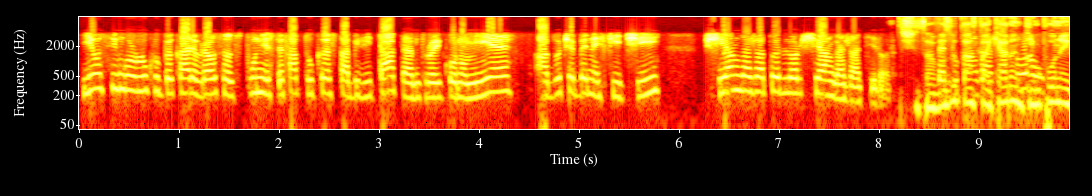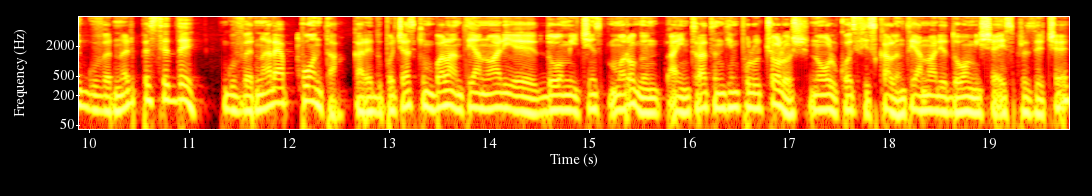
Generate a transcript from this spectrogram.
Eu singurul lucru pe care vreau să-l spun este faptul că stabilitatea într-o economie aduce beneficii și angajatorilor și angajaților. Și s-a văzut asta chiar în timpul unei guvernări PSD. Guvernarea Ponta, care după ce a schimbat la 1 ianuarie 2015, mă rog, a intrat în timpul lui Cioloș, noul cod fiscal, 1 ianuarie 2016,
